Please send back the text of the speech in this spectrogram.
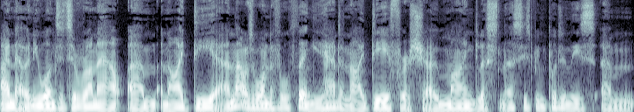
I know, and he wanted to run out um, an idea, and that was a wonderful thing. He had an idea for a show, Mindlessness. He's been putting these um,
